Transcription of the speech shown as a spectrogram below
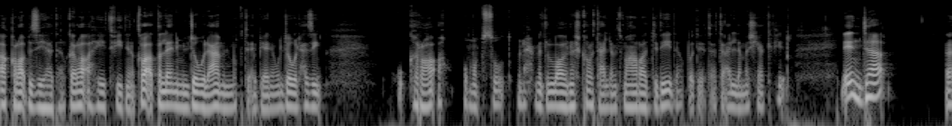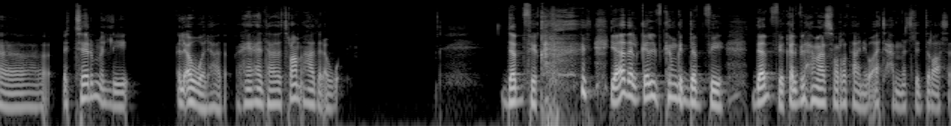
أقرأ بزيادة. القراءة هي تفيدني. القراءة تطلعني من الجو العام المكتئب يعني والجو الحزين. وقراءة ومبسوط. ونحمد الله ونشكره. تعلمت مهارات جديدة وبدأت أتعلم أشياء كثير. لين جاء آه الترم اللي الأول هذا. الحين هذا ترم هذا الأول. دب في قلب يا هذا القلب كم قد دب فيه؟ دب في قلب الحماس مرة ثانية وأتحمس للدراسة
